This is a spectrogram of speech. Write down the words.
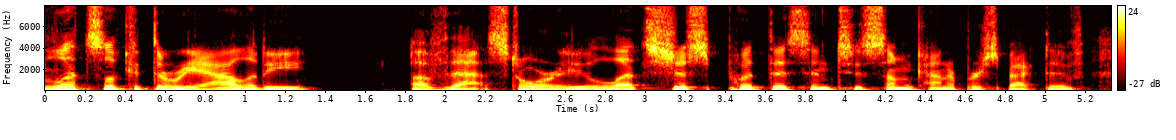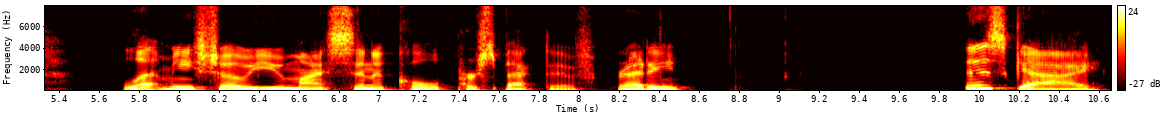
let's look at the reality of that story. Let's just put this into some kind of perspective. Let me show you my cynical perspective. Ready? This guy,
